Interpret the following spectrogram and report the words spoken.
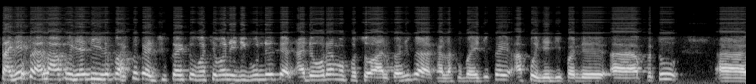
tak kisahlah apa jadi. Lepas tu kan cukai tu macam mana digunakan. Ada orang mempersoalkan juga. Kalau aku bayar cukai apa jadi pada uh, apa tu uh,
